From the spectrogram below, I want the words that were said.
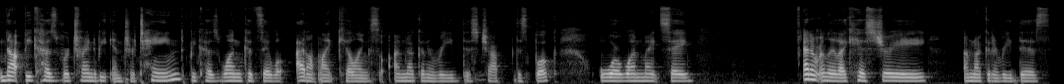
Not because we're trying to be entertained, because one could say, "Well, I don't like killing, so I'm not going to read this chap this book," or one might say, "I don't really like history, I'm not going to read this."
